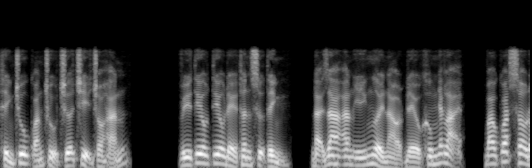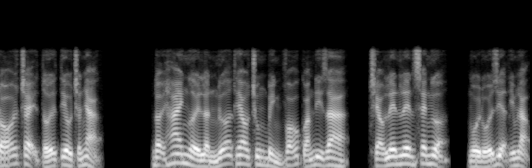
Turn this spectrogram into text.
thỉnh chu quán chủ chữa trị cho hắn. Vì tiêu tiêu để thân sự tình, đại gia ăn ý người nào đều không nhắc lại, bao quát sau đó chạy tới tiêu chấn nhạc. Đợi hai người lần nữa theo trung bình võ quán đi ra trèo lên lên xe ngựa, ngồi đối diện im lặng.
